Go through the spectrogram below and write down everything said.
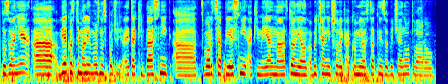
pozvanie. A vy ako ste mali možnosť počuť aj taký básnik a tvorca piesní, akým je Jan Marton, je len obyčajný človek ako my ostatní s obyčajnou tvárou.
